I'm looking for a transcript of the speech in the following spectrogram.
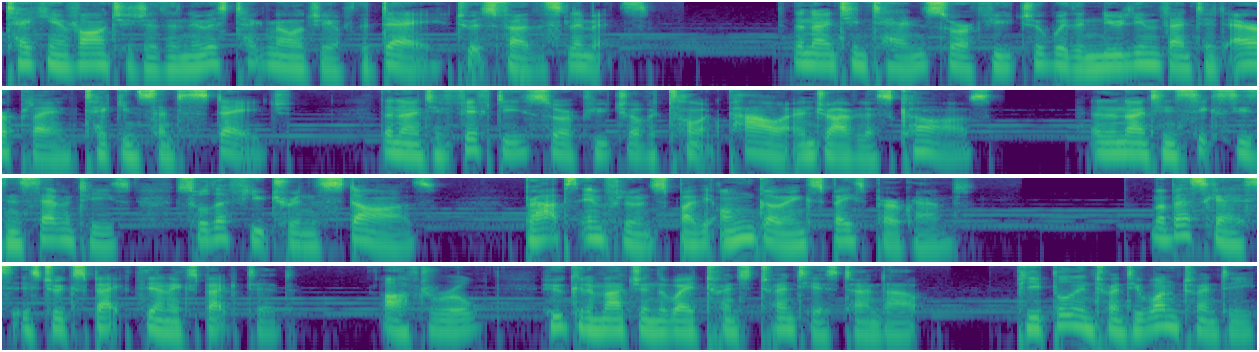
taking advantage of the newest technology of the day to its furthest limits. The 1910s saw a future with a newly invented aeroplane taking centre stage, the 1950s saw a future of atomic power and driverless cars, and the 1960s and 70s saw their future in the stars, perhaps influenced by the ongoing space programs. My best guess is to expect the unexpected. After all, who could imagine the way 2020 has turned out? People in 2120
